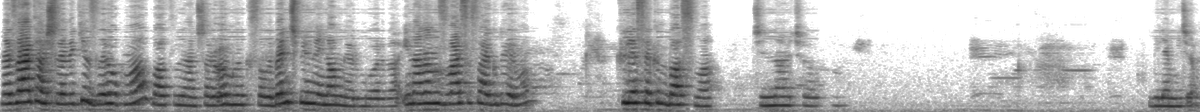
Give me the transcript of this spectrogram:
Mezar taşlarındaki izleri okuma batıl inançlar ömrün kısalır. Ben hiçbirine inanmıyorum bu arada. İnananız varsa saygı duyarım ama. Küle sakın basma. Cinler çarpar. Bilemeyeceğim.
